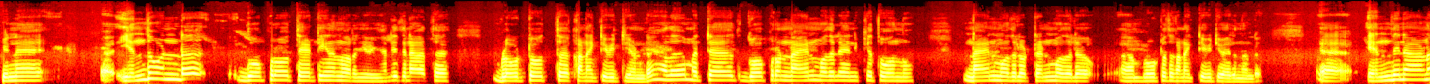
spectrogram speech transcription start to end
പിന്നെ എന്തുകൊണ്ട് ഗോപ്രോ തേർട്ടീൻ എന്ന് പറഞ്ഞു കഴിഞ്ഞാൽ ഇതിനകത്ത് ബ്ലൂടൂത്ത് കണക്ടിവിറ്റി ഉണ്ട്. അത് മറ്റേ ഗോപ്രോ നയൻ മുതൽ എനിക്ക് തോന്നുന്നു നയൻ മുതലോ ടെൻ മുതലോ ബ്ലൂടൂത്ത് കണക്ടിവിറ്റി വരുന്നുണ്ട്. എന്തിനാണ്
